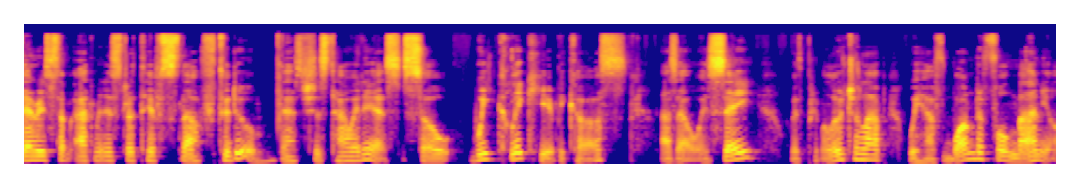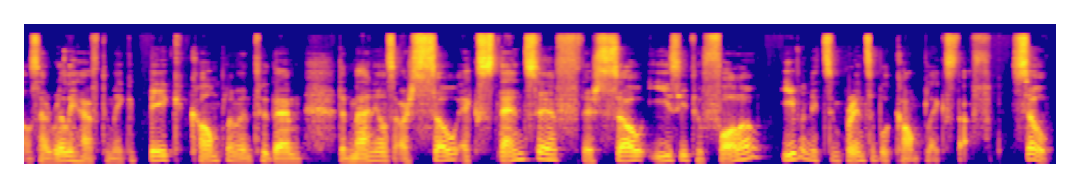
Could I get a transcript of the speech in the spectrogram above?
there is some administrative stuff to do. That's just how it is. So we click here because, as I always say, with Primaluce Lab. We have wonderful manuals. I really have to make a big compliment to them. The manuals are so extensive, they're so easy to follow, even it's in principle complex stuff. So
